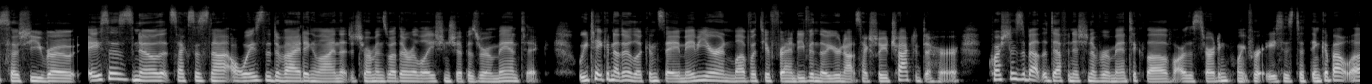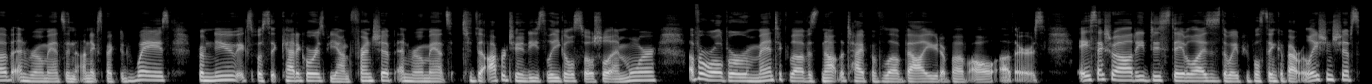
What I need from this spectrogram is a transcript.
So she wrote Aces know that sex is not always the dividing line that determines whether a relationship is romantic. We take another look and say, maybe you're in love with your friend even though you're not sexually attracted to her. Questions about the definition of romantic love are the starting point for Aces to think about love and romance in unexpected ways, from new explicit categories beyond friendship and romance to the opportunities, legal, social, and more, of a world where romantic love is not the type of love valued above all others. Asexuality destabilizes the way people think about relationships,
